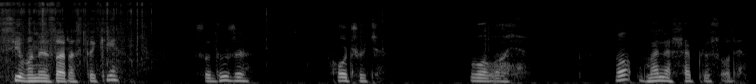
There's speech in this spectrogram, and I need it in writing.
Всі вони зараз такі, що дуже хочуть вологи. Ну, в мене ще плюс один.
